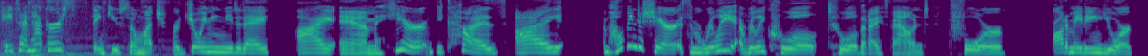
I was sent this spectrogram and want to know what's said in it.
Hey, time hackers. Thank you so much for joining me today. I am here because I am hoping to share some really, a really cool tool that I found for automating your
